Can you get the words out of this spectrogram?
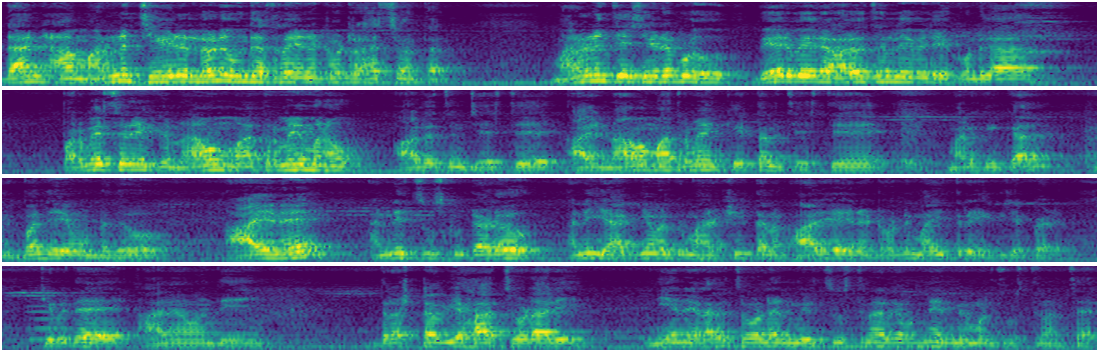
దాన్ని ఆ మననం చేయడంలోనే ఉంది అసలైనటువంటి రహస్యం అంతా. మననం చేసేటప్పుడు వేరు వేరు ఆలోచనలు ఏమీ లేకుండా పరమేశ్వరు యొక్క నామం మాత్రమే మనం ఆలోచన చేస్తే ఆయన నామ మాత్రమే కీర్తన చేస్తే మనకి ఇంకా ఇబ్బంది ఏమి ఉండదు. ఆయనే అన్నీ చూసుకుంటాడు అని యాజ్ఞవల్కి మహర్షి తన భార్య అయినటువంటి మైత్రేయికి చెప్పాడు. చెబితే ఆమె ఉంది ద్రష్టవ్య చూడాలి. నేను ఎలాగ చూడలేను. మీరు చూస్తున్నారు కాబట్టి నేను మిమ్మల్ని చూస్తున్నాను సార్.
